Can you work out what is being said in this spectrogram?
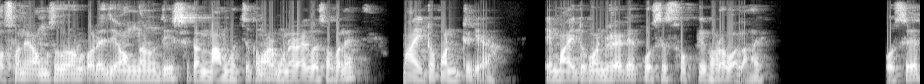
শ্বসনে অংশগ্রহণ করে যে অঙ্গাণুটি, সেটার নাম হচ্ছে তোমার, মনে রাখবে সকলে, মাইটোকন্ড্রিয়া। এই মাইটোকন্ড্রিয়াকে কোষের শক্তিঘরও বলা হয়। কোষের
